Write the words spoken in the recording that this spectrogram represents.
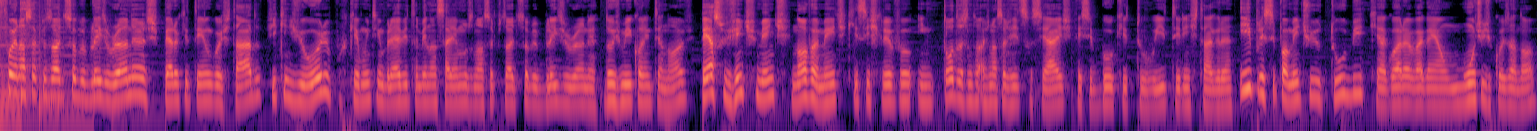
foi o nosso episódio sobre Blade Runner. Espero que tenham gostado. Fiquem de olho, porque muito em breve também lançaremos o nosso episódio sobre Blade Runner 2049. Peço gentilmente, novamente, que se inscrevam em todas as nossas redes sociais: Facebook, Twitter, Instagram e principalmente o YouTube, que agora vai ganhar um monte de coisa nova.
